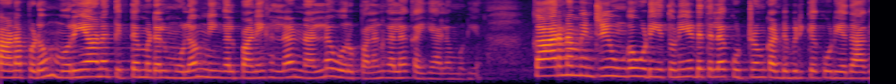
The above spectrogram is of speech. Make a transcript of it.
காணப்படும். முறையான திட்டமிடல் மூலம் நீங்கள் பணிகளில் நல்ல ஒரு பலன்களை கையாள முடியும். காரணமின்றி உங்களுடைய துணையிடத்தில் குற்றம் கண்டுபிடிக்கக்கூடியதாக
